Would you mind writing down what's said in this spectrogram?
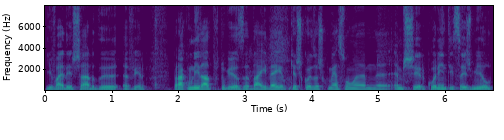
e vai deixar de haver. Para a comunidade portuguesa, dá a ideia de que as coisas começam a, a mexer. 46 mil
